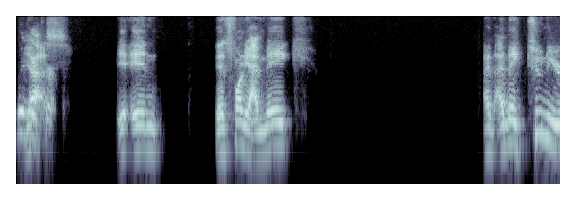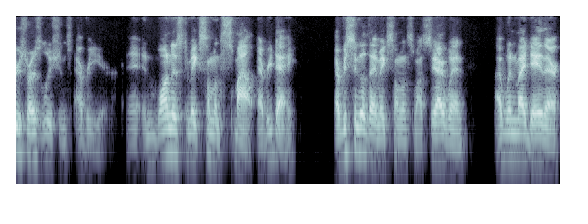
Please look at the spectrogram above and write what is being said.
Yes. In it's funny i make I, I, make two new year's resolutions every year and one is to make someone smile every day. Every single day make someone smile. See i win. I win my day there.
